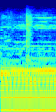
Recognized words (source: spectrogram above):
you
